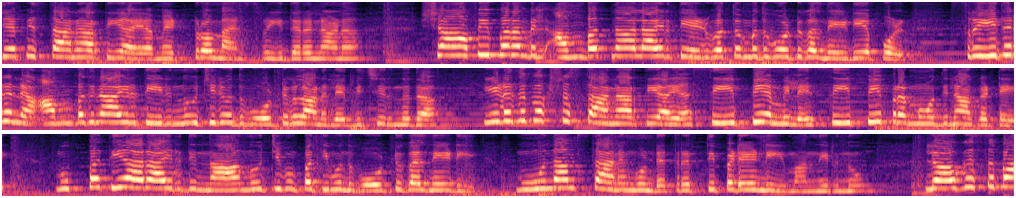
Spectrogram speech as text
ജെ പി സ്ഥാനാർത്ഥിയായ മെട്രോമാൻ ശ്രീധരനാണ്. ഷാഫി പറമ്പിൽ അമ്പത്തിനാലായിരത്തി എഴുപത്തി ഒമ്പത് വോട്ടുകൾ നേടിയപ്പോൾ ശ്രീധരന് അമ്പതിനായിരത്തി ഇരുന്നൂറ്റി ഇരുപത് വോട്ടുകളാണ് ലഭിച്ചിരുന്നത്. ഇടതുപക്ഷ സ്ഥാനാർത്ഥിയായ സി പി എമ്മിലെ സി പി പ്രമോദിനാകട്ടെ മുപ്പത്തിയാറായിരത്തി നാനൂറ്റി മുപ്പത്തിമൂന്ന് വോട്ടുകൾ നേടി മൂന്നാം സ്ഥാനം കൊണ്ട് തൃപ്തിപ്പെടേണ്ടിയും വന്നിരുന്നു. ലോക്സഭാ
